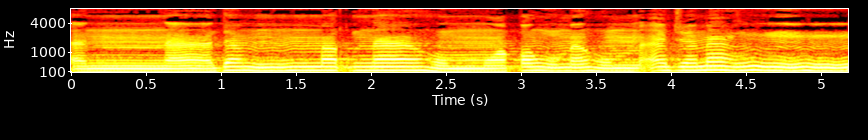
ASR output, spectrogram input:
أنا دمرناهم وقومهم أجمعين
